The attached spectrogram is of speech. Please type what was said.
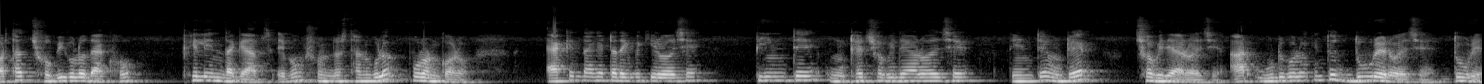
অর্থাৎ ছবিগুলো দেখো। ফিল ইন দ্য গ্যাপস এবং শূন্যস্থানগুলো পূরণ করো। একের দাগেরটা দেখবে কি রয়েছে? তিনটে উঁটের ছবি দেওয়া রয়েছে, তিনটে উঁটের ছবি দেওয়া রয়েছে, আর উটগুলো কিন্তু দূরে রয়েছে, দূরে।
